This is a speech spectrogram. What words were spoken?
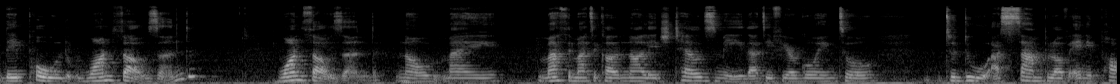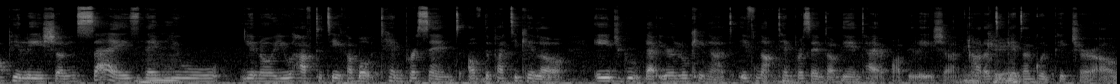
they polled 1,000. 1,000. Now, my mathematical knowledge tells me that if you're going to to do a sample of any population size then Mhm. you you know you have to take about 10% of the particular age group that you're looking at if not 10% of the entire population in order to get a good picture of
